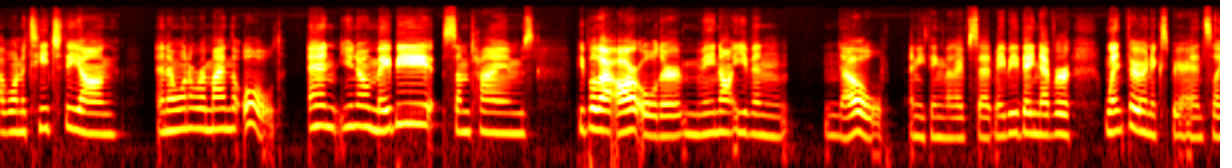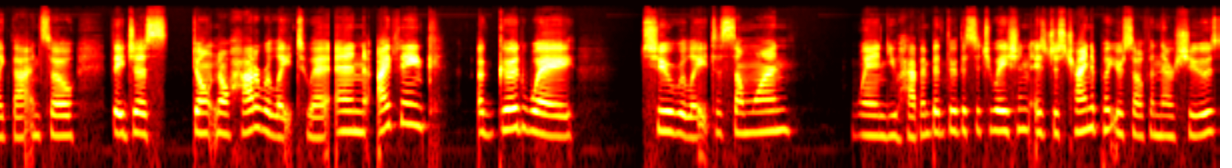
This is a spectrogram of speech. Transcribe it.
I want to teach the young and I want to remind the old. And, you know, maybe sometimes people that are older may not even know anything that I've said. Maybe they never went through an experience like that. And so they just don't know how to relate to it. And I think a good way to relate to someone when you haven't been through the situation is just trying to put yourself in their shoes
